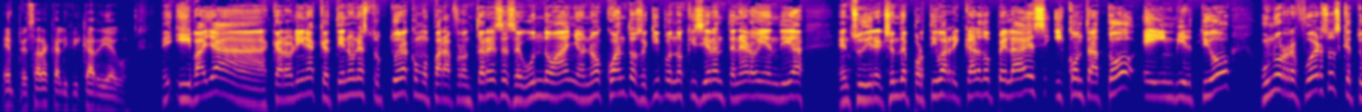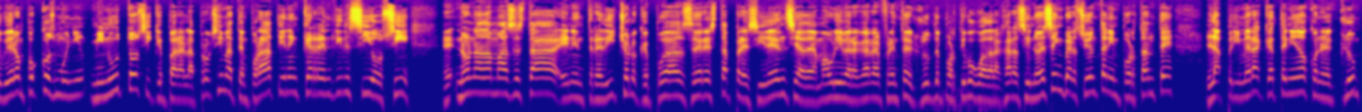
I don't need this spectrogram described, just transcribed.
empezar a calificar, Diego. Y, vaya Carolina que tiene una estructura como para afrontar ese segundo año, ¿no? ¿Cuántos equipos no quisieran tener hoy en día en su dirección deportiva Ricardo Peláez y contrató e invirtió unos refuerzos que tuvieron pocos minutos y que para la próxima temporada tienen que rendir sí o sí. Eh, no nada más está en entredicho lo que pueda hacer esta presidencia de Amaury Vergara al frente del Club Deportivo Guadalajara, sino esa inversión tan importante, la primera que ha tenido con el club,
